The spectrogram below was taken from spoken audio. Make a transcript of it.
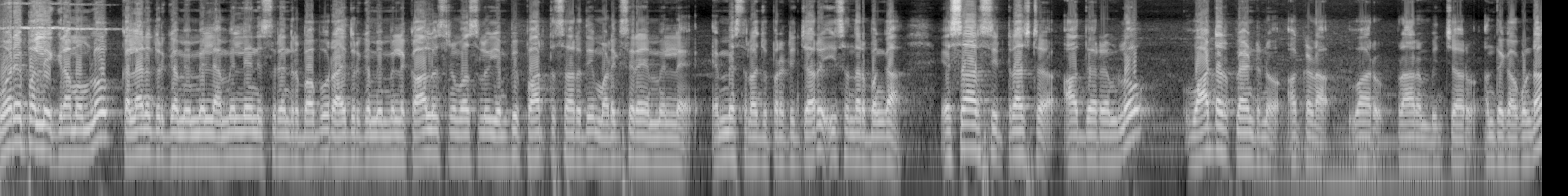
మోరేపల్లి గ్రామంలో Kalyanadurgam MLA Amilineni Surendrababu Rayadurgam MLA Kalva Srinivasulu MP Parthasarathi Madakasira MLA M S Raju పర్యటించారు. ఈ సందర్భంగా ఎస్ఆర్సి ట్రస్ట్ ఆధ్వర్యంలో వాటర్ ప్లాంట్ను అక్కడ వారు ప్రారంభించారు. అంతేకాకుండా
